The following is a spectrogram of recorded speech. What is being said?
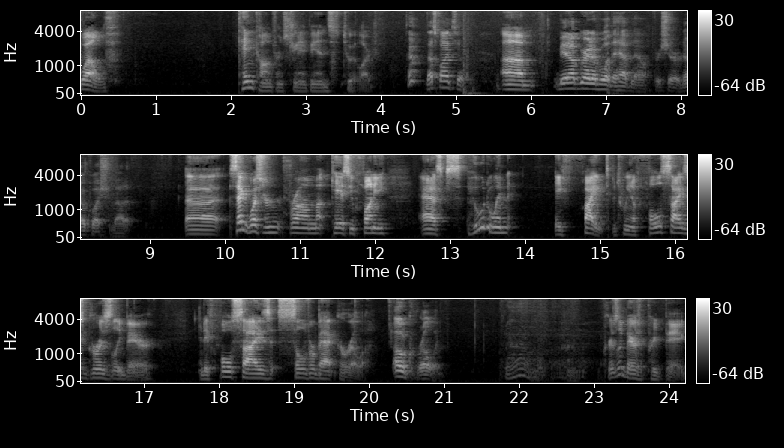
12. 10 conference champions, two at large. Yeah, that's fine too. Um, Be an upgrade over what they have now, for sure. No question about it. uh, second question from KSU Funny asks Who would win a fight between a full size grizzly bear and a full size silverback gorilla? Oh, gorilla. Grizzly bears are pretty big.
